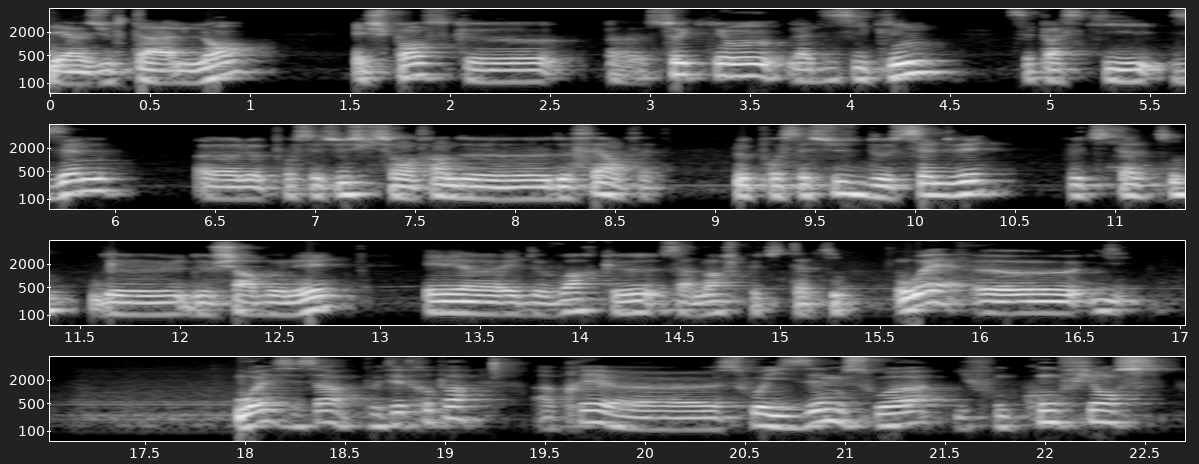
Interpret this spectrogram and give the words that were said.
des résultats lents. Et je pense que ceux qui ont la discipline, c'est parce qu'ils aiment euh, le processus qu'ils sont en train de, de faire en fait. Le processus de s'élever petit à petit, de, de charbonner et, euh, et de voir que ça marche petit à petit. Ouais, euh, ouais c'est ça. Peut-être pas. Après, euh, soit ils aiment, soit ils font confiance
